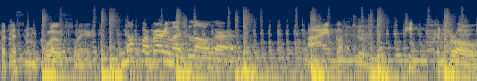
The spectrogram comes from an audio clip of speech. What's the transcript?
But listen closely. Not for very much longer. I've got to keep control.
